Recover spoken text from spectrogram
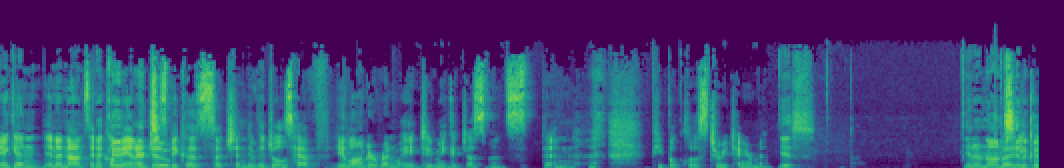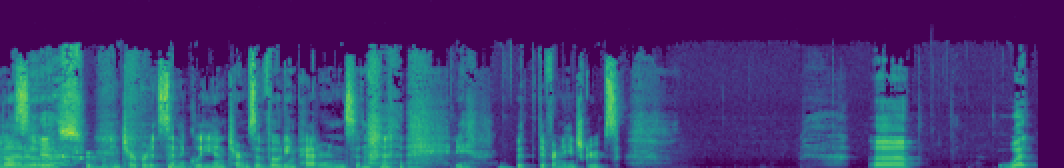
And again, in a non-cynical Okay, manner, just so- because such individuals have a longer runway to make adjustments than people close to retirement. yes. In a But you non-cynical could manner, also yes. interpret it cynically in terms of voting patterns and with different age groups. Uh, what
